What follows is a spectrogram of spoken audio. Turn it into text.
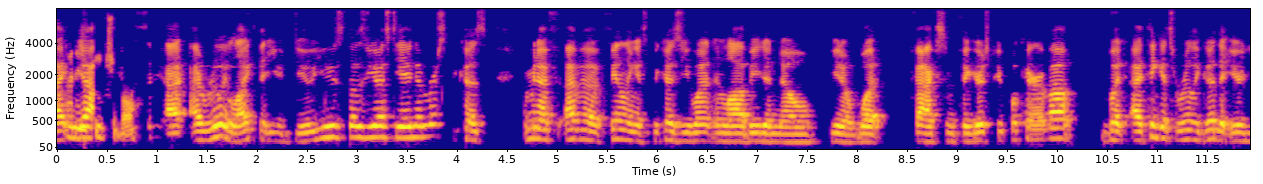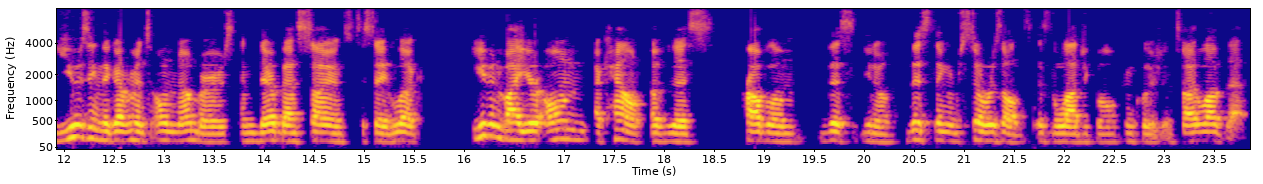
I, unimpeachable. Yeah, I, I really like that you do use those USDA numbers because I mean I, I have a feeling it's because you went and lobbied and know you know what facts and figures people care about. But I think it's really good that you're using the government's own numbers and their best science to say, look, even by your own account of this problem, this you know this thing still results is the logical conclusion. So I love that.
